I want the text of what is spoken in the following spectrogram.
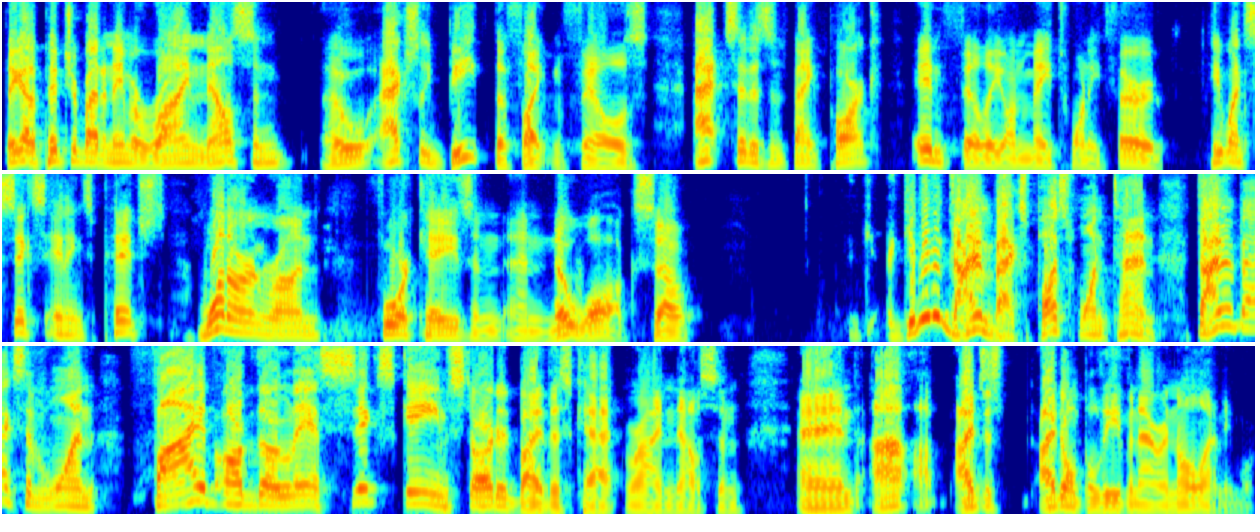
They got a pitcher by the name of Ryne Nelson who actually beat the Fighting Phils at Citizens Bank Park in Philly on May 23rd. He went six innings pitched, one earned run, four Ks, and, and no walks. So g- uh, give me the Diamondbacks plus 110. Diamondbacks have won five of their last six games started by this cat, Ryne Nelson. And I, I I just I don't believe in Aaron Nola anymore.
